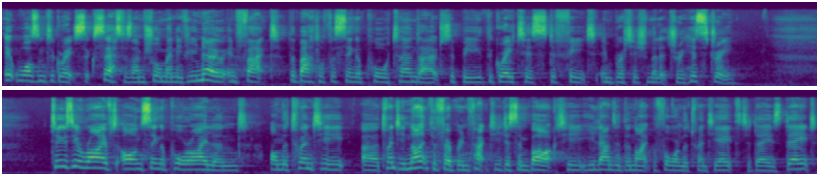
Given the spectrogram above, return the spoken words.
It wasn't a great success, as I'm sure many of you know. In fact, the Battle for Singapore turned out to be the greatest defeat in British military history. Toosey arrived on Singapore Island on the 20, uh, 29th of February, in fact, he disembarked. He, he landed the night before on the 28th, today's date,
